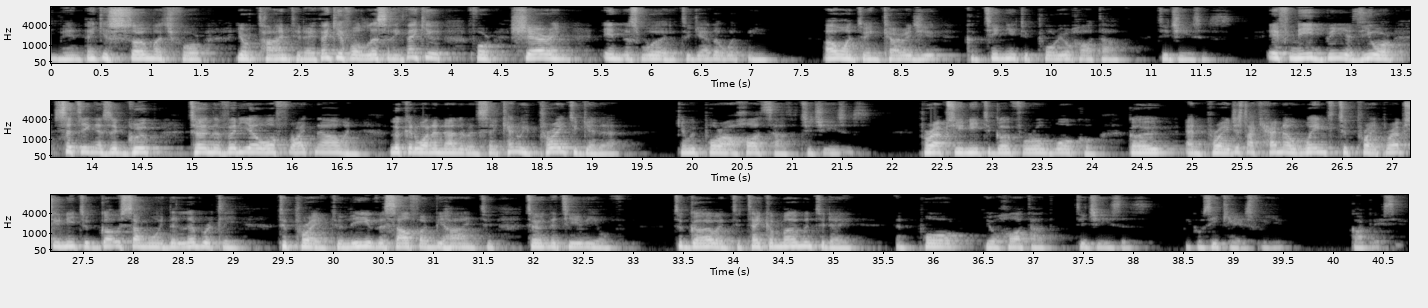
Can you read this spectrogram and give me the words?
Amen. Thank you so much for your time today. Thank you for listening. Thank you for sharing in this word together with me. I want to encourage you, continue to pour your heart out to Jesus. If need be, as you are sitting as a group, turn the video off right now and look at one another and say, Can we pray together? Can we pour our hearts out to Jesus? Perhaps you need to go for a walk or go and pray, just like Hannah went to pray. Perhaps you need to go somewhere deliberately to pray, to leave the cell phone behind, to turn the TV off, to go and to take a moment today and pour your heart out to Jesus because He cares for you. God bless you.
